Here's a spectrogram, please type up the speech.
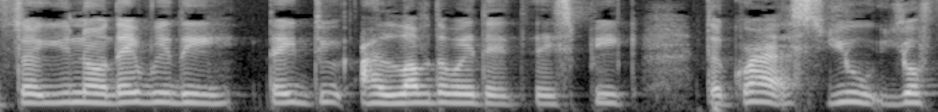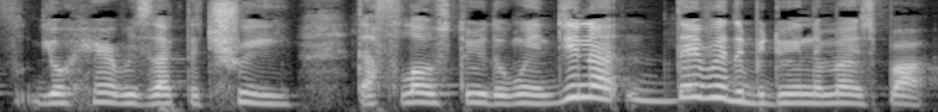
So you know they really they do. I love the way they they speak. The grass, you your your hair is like the tree that flows through the wind. You know they really be doing the most, but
